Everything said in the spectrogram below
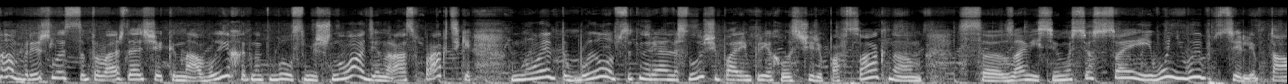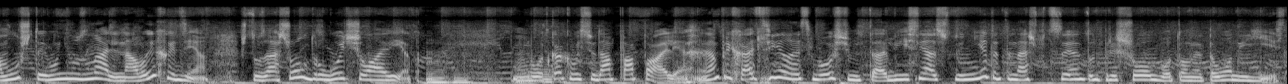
нам пришлось сопровождать человека на выход. Ну, это было смешно один раз в практике, но это был абсолютно реальный случай. Парень приехал из Череповца к нам с зависимостью своей. Его не выпустили, потому что его не узнали на выходе, что зашел другой человек. Вот, как вы сюда попали? Нам приходилось, в общем-то, объяснять, что нет, это наш пациент, он пришел, вот он, это он и есть.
